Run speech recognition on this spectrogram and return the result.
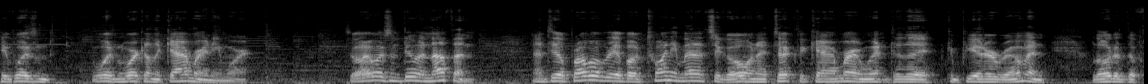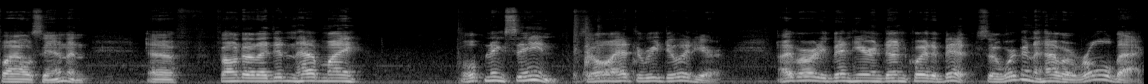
it wasn't it wouldn't work on the camera anymore. So I wasn't doing nothing until probably about 20 minutes ago when I took the camera and went to the computer room and loaded the files in and uh, found out I didn't have my opening scene. So I had to redo it here. I've already been here and done quite a bit. So we're going to have a rollback.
